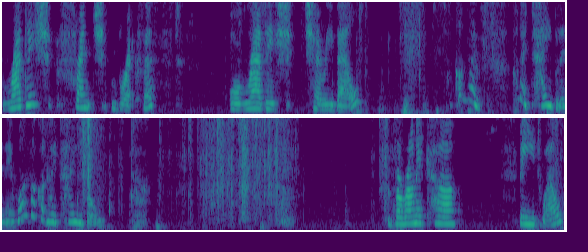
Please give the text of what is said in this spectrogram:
radish French breakfast, or radish cherry Belle. I've got no, I've got no table in here. Why have I got no table? Veronica Speedwell,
